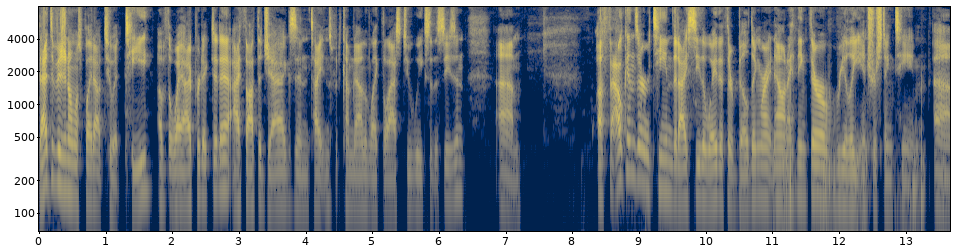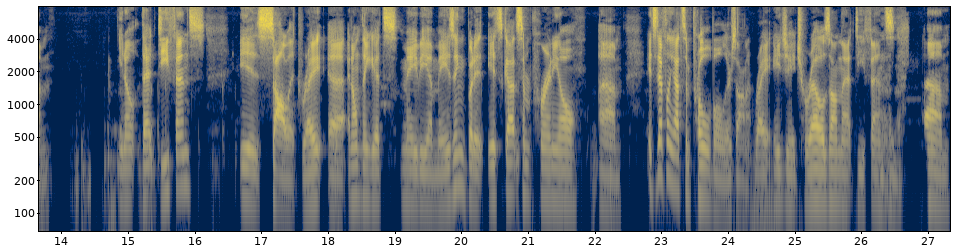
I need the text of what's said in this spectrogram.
that division almost played out to a T of the way I predicted it. I thought the Jags and Titans would come down to like the last two weeks of the season. Um, a Falcons are a team that I see the way that they're building right now, and I think they're a really interesting team. Um, you know that defense is solid, right? Uh, I don't think it's maybe amazing, but it, it's got some perennial. Um, it's definitely got some Pro Bowlers on it, right? AJ Terrell's on that defense. Mm-hmm. Um,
